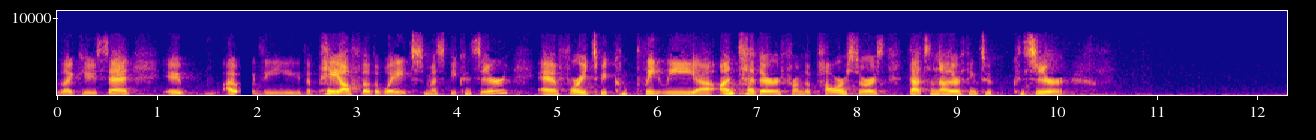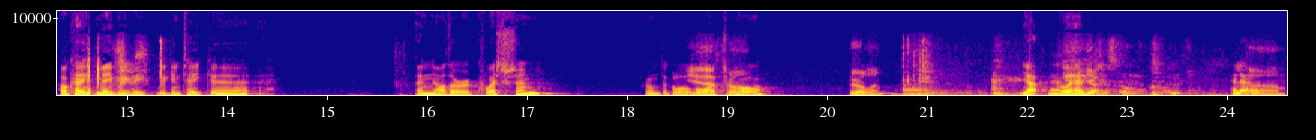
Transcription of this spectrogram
like you said, it, uh, the the payoff of the weight must be considered, and for it to be completely uh, untethered from the power source, that's another thing to consider. Okay, maybe we, we can take uh, another question from the Global yeah, Lecture Hall? Berlin? Uh, yeah, yeah, go ahead. Yeah. Hello? Um,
